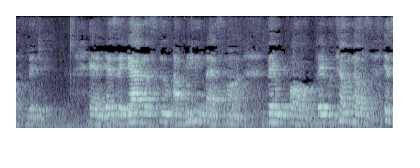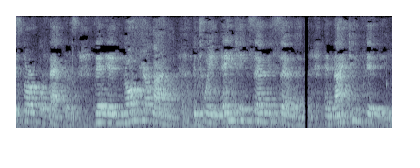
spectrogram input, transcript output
of lynching. And as they guided us through our meeting last month, they, uh, they were telling us historical factors that in North Carolina, between 1877 and 1950,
